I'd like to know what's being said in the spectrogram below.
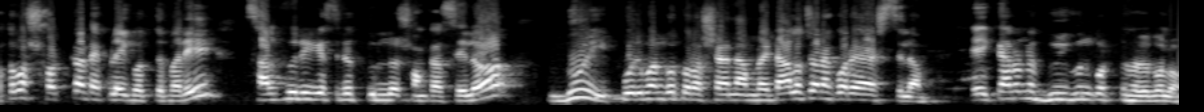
অথবা শর্টকাট অ্যাপ্লাই করতে পারি সালফিউরিক অ্যাসিডের তুল্য সংখ্যা ছিল দুই। পরিমাণগত রসায়নে আমরা এটা আলোচনা করে আসছিলাম। এই কারণে দুই গুণ করতে হবে, বলো।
